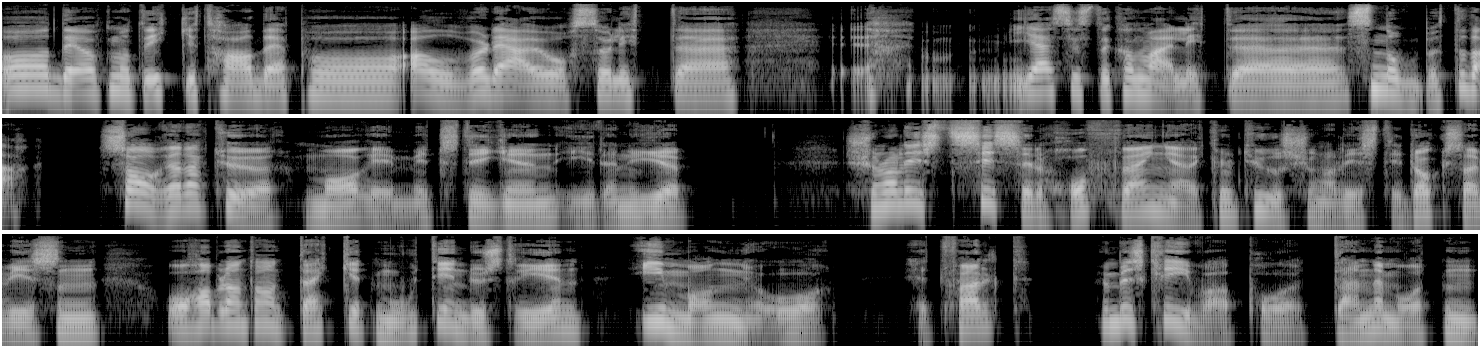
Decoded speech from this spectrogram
Og det å på en måte ikke ta det på alvor, det er jo også litt eh, Jeg syns det kan være litt eh, snobbete, da. Sa redaktør Mari Midtstigen i Det Nye. Journalist Sissel Hoffeng er kulturjournalist i Dagsavisen og har bl.a. dekket moteindustrien i mange år. Et felt hun beskriver på denne måten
